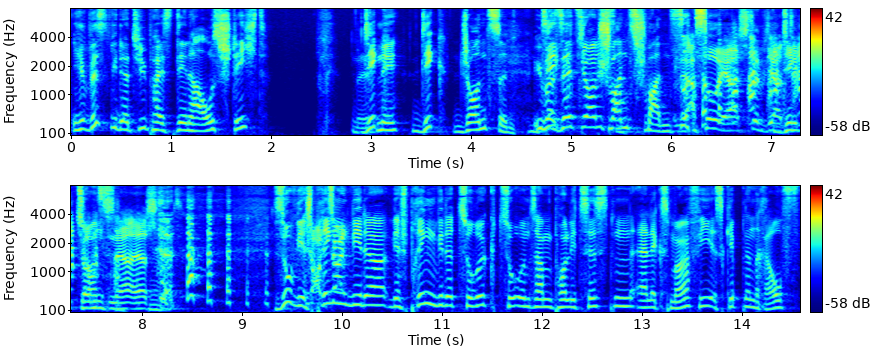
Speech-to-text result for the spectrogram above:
Ihr wisst, wie der Typ heißt, den er aussticht? Dick, Nee. Dick Johnson. Übersetzt Johnson. Schwanz, Schwanz. Ach so, ja, stimmt. Ja, Dick Dick, Johnson. Johnson. Ja, ja, stimmt. So, wir springen wieder, wir springen wieder zurück zu unserem Polizisten Alex Murphy. Es gibt einen Rauf,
